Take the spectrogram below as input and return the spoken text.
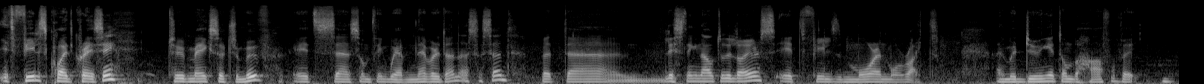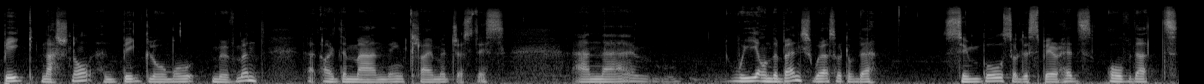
it feels quite crazy to make such a move. It's uh, something we have never done, as I said. But uh, listening now to the lawyers, it feels more and more right. And we're doing it on behalf of a big national and big global movement that are demanding climate justice. And uh, we on the bench, we are sort of the symbols or the spearheads of that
